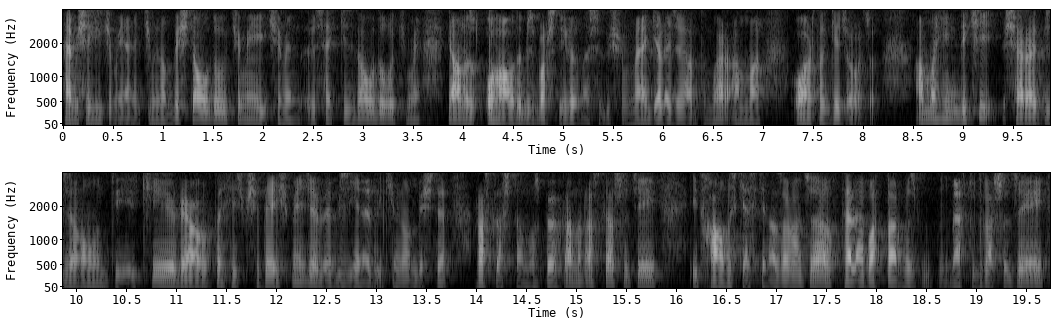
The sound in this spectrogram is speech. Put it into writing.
Həmişəki kimi, yəni 2015-də olduğu kimi, 2008-də olduğu kimi, yalnız o halda biz başlayırıq nəsə düşünməyə, gələcək addımlar, amma o artıq gec olacaq. Amma indiki şərait bizə onu deyir ki, reallıqda heç bir şey dəyişməyəcək və biz yenə də 2015-də rastlaşdığımız böhranla rastlaşacağıq. İdxalımız kəskin azalacaq, tələbatlarımız məhdud qaçacaq.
